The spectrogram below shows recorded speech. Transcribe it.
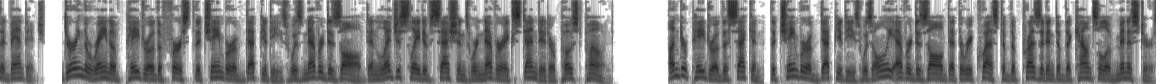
advantage. During the reign of Pedro I the Chamber of Deputies was never dissolved and legislative sessions were never extended or postponed. Under Pedro II, the Chamber of Deputies was only ever dissolved at the request of the President of the Council of Ministers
